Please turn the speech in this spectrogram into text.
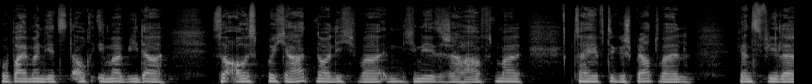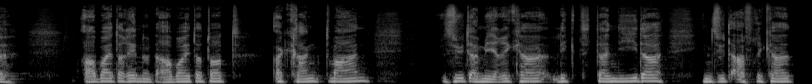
wobei man jetzt auch immer wieder so Ausbrüche hat. Neulich war ein chinesischer Hafen mal zur Hälfte gesperrt, weil ganz viele Arbeiterinnen und Arbeiter dort erkrankt waren. Südamerika liegt da nieder. In Südafrika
